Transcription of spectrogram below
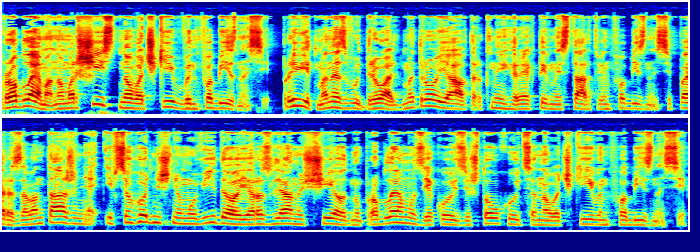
Проблема номер 6 новачків в інфобізнесі. Привіт, мене звуть Дриваль Дмитро, я автор книги Реактивний старт в інфобізнесі перезавантаження, і в сьогоднішньому відео я розгляну ще одну проблему, з якою зіштовхуються новачки в інфобізнесі,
